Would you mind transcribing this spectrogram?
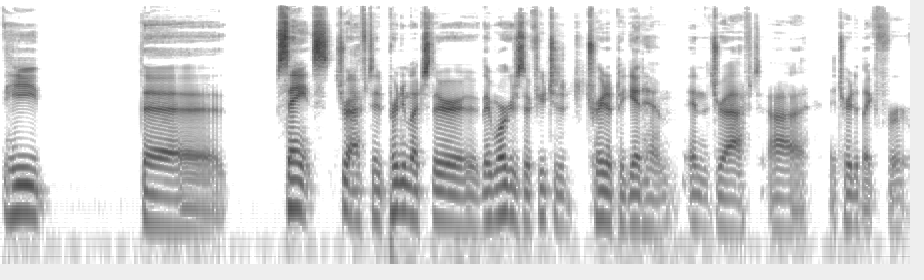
he, the Saints drafted pretty much their they mortgaged their future to trade up to get him in the draft. Uh, they traded like for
